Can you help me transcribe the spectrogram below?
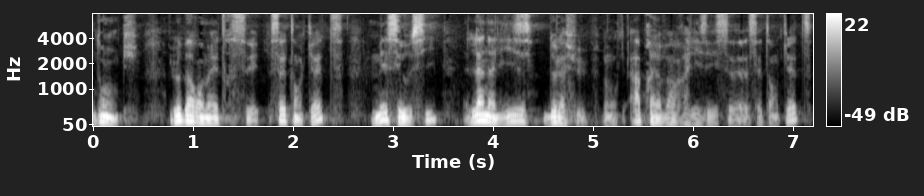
Donc, le baromètre, c'est cette enquête, mais c'est aussi l'analyse de la FUP. Donc, après avoir réalisé cette enquête,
